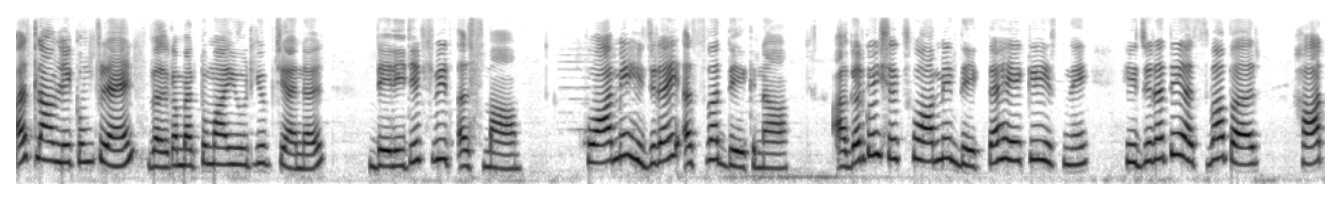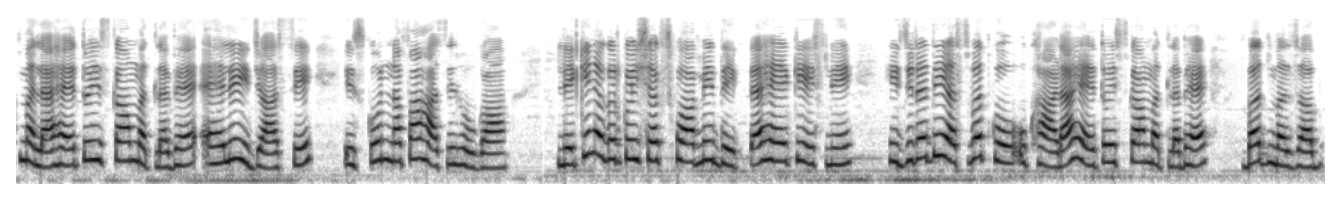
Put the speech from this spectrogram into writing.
अस्सलाम वालेकुम friends welcome back to my YouTube channel daily tips with Asma ख्वाब में हिजरा असवद देखना। अगर कोई शख्स ख्वाब में देखता है कि इसने हिजरत असवा पर हाथ मला है तो इसका मतलब है अहले इजाज़ से इसको नफ़ा हासिल होगा। लेकिन अगर कोई शख्स ख्वाब में देखता है कि इसने हिजरत असवद को उखाड़ा है तो इसका मतलब है बद मज़हब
